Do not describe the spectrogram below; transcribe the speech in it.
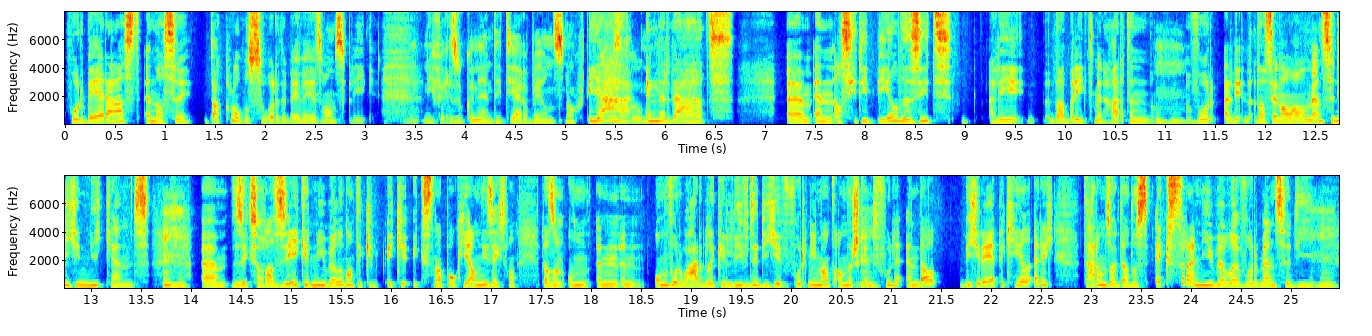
voorbij raast en dat ze dakloos worden, bij wijze van spreken. Niet verzoeken, hè? dit jaar bij ons nog. die Ja, overstroming. inderdaad. Ehm, en als je die beelden ziet, allee, dat breekt mijn hart. En voor, allee, dat zijn allemaal mensen die je niet kent. Ehm, dus ik zou dat zeker niet willen, want ik, ik, ik snap ook Jan die zegt van dat is een, on, een, een onvoorwaardelijke liefde die je voor niemand anders kunt voelen. En dat begrijp ik heel erg. Daarom zou ik dat dus extra niet willen voor mensen die,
